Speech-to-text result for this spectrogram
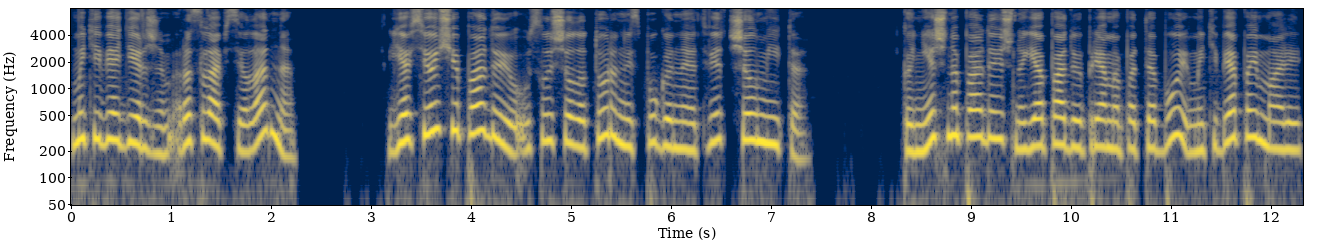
Мы тебя держим. Расслабься, ладно? Я все еще падаю, услышала Торн испуганный ответ Шелмита. Конечно, падаешь, но я падаю прямо под тобой, мы тебя поймали.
